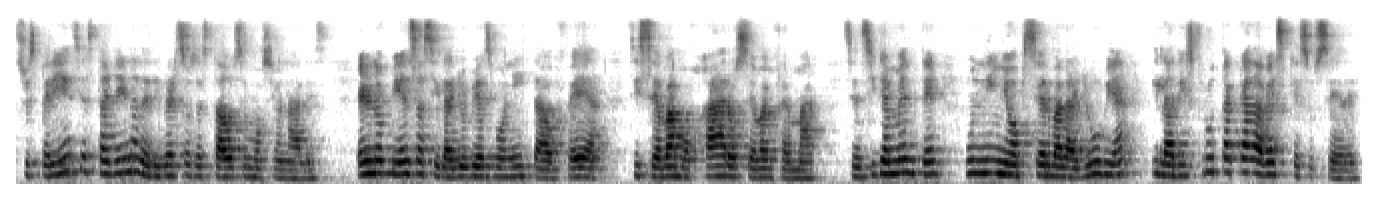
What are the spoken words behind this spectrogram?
su experiencia está llena de diversos estados emocionales. Él no piensa si la lluvia es bonita o fea, si se va a mojar o se va a enfermar. Sencillamente, un niño observa la lluvia y la disfruta cada vez que sucede,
